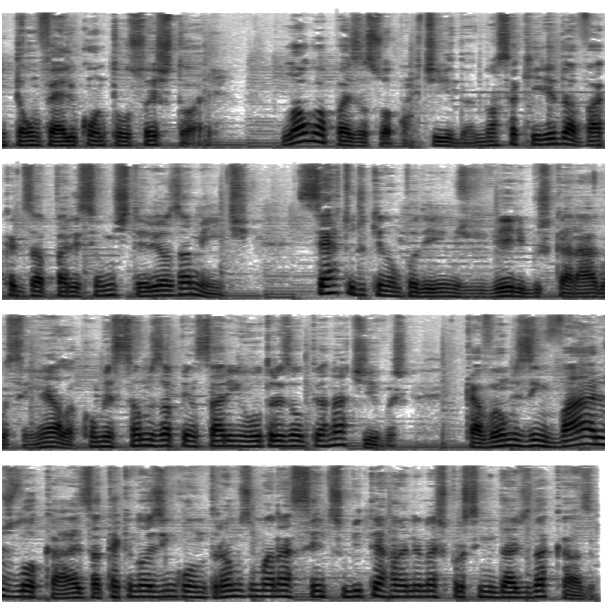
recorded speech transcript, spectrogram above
Então o velho contou sua história. Logo após a sua partida, nossa querida vaca desapareceu misteriosamente. Certo de que não poderíamos viver e buscar água sem ela, começamos a pensar em outras alternativas. Cavamos em vários locais até que nós encontramos uma nascente subterrânea nas proximidades da casa.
